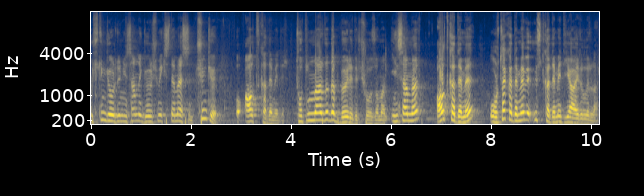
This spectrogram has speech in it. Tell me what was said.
üstün gördüğün insanla görüşmek istemezsin. Çünkü o alt kademedir. Toplumlarda da böyledir çoğu zaman. İnsanlar alt kademe, orta kademe ve üst kademe diye ayrılırlar.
